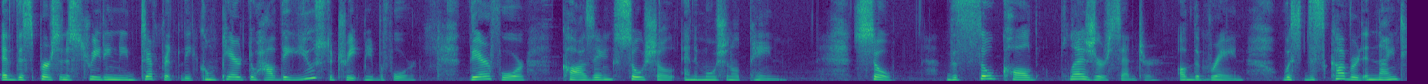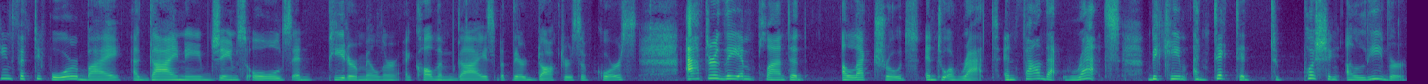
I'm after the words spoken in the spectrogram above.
If this person is treating me differently compared to how they used to treat me before, therefore causing social and emotional pain. So, the so called pleasure center of the brain was discovered in 1954 by a guy named James Olds and Peter Milner. I call them guys, but they're doctors, of course. After they implanted electrodes into a rat and found that rats became addicted to pushing a lever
